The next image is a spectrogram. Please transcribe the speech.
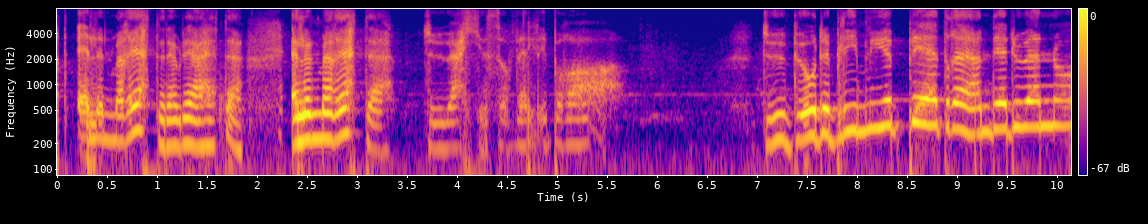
at Ellen Merete, det er jo det jeg heter Ellen Merete, du er ikke så veldig bra. Du burde bli mye bedre enn det du er nå.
